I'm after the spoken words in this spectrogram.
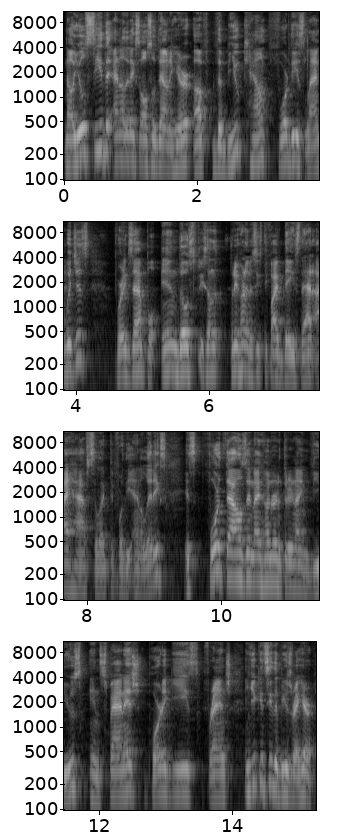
Now you'll see the analytics also down here of the view count for these languages. For example, in those 365 days that I have selected for the analytics, it's 4,939 views in Spanish, Portuguese, French, and you can see the views right here.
